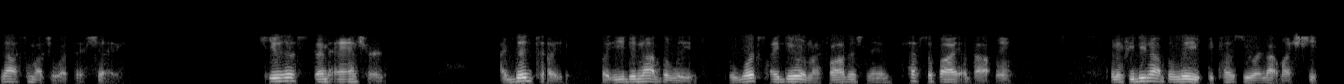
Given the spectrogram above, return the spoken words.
not so much at what they say. Jesus then answered, I did tell you, but you did not believe. The works I do in my Father's name testify about me. And if you do not believe because you are not my sheep,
